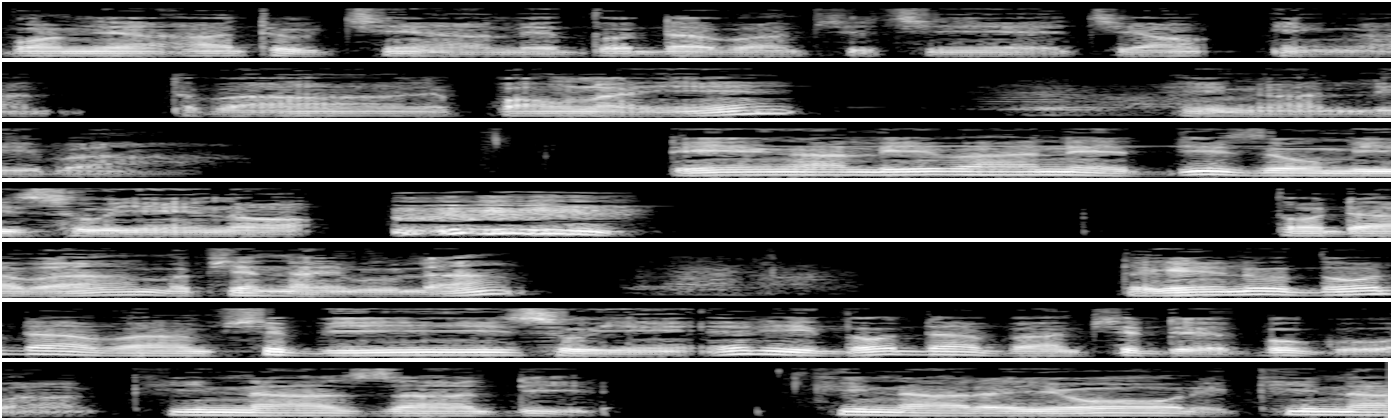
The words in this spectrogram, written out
ပွားများအားထုတ်ခြင်းဟာလည်းသောတာပန်ဖြစ်ခြင်းရဲ့အကြောင်းအင်္ဂါ တပါးတဲ့ပေါင်းလိုက်ရင်အင်္ဂါ၄ပါးဒီအင်္ဂါ၄ပါးနဲ့ပြည့်စုံပြီဆိုရင်တော့သောတာပန်မဖြစ်နိုင်ဘူးလားတကယ်လို့သောတာပန်ဖြစ်ပြီဆိုရင်အဲ့ဒီသောတာပန်ဖြစ်တဲ့ပုဂ္ဂိုလ်ဟာခိနာဇာတိခိနာရယောတဲ့ခိနာ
